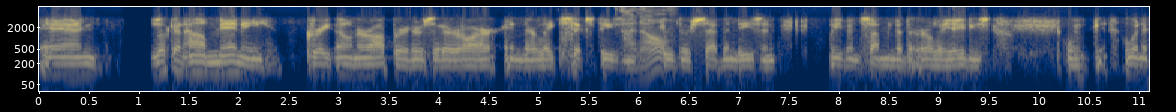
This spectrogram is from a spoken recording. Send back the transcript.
And look at how many great owner operators that there are in their late 60s and through their 70s and even some into the early 80s. When, when a,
